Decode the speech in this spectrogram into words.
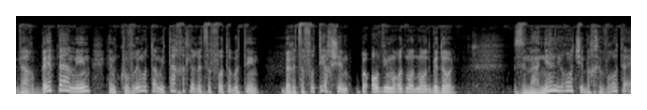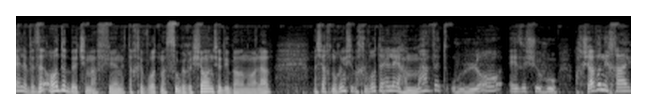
והרבה פעמים הם קוברים אותם מתחת לרצפות הבתים, ברצפות טיח שהם בעובי מאוד מאוד מאוד גדול. זה מעניין לראות שבחברות האלה, וזה עוד היבט שמאפיין את החברות מהסוג הראשון שדיברנו עליו, מה שאנחנו רואים שבחברות האלה המוות הוא לא איזשהו, עכשיו אני חי,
